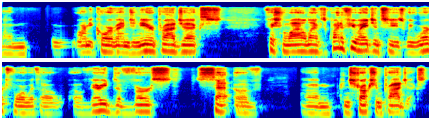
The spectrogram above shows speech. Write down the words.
um, Army Corps of Engineer projects, Fish and Wildlife. It's quite a few agencies we worked for with a, a very diverse set of um, construction projects.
